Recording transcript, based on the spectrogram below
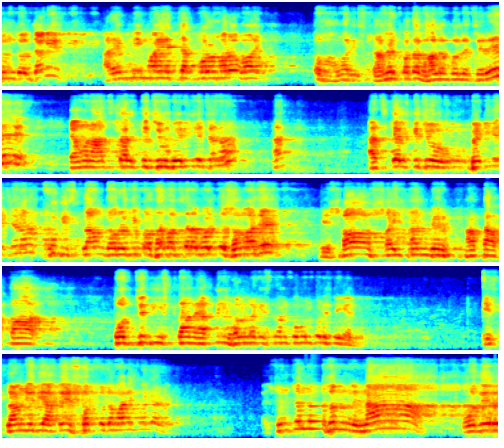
সুন্দর জানিস? আর এমনি মায়ের যা বড় নরম হয়। ও আমার ইসলামের কথা ভালো বলেছে রে। যেমন আজকাল কিছু বেরিয়েছে না হ্যাঁ? আজকাল কিছু বেরিয়েছে না খুব ইসলাম দরদি কথাবার্তা বলতে সমাজে। সব শৈতানদের ফাঁকা পাক। তোর যদি ইসলাম এতই ভালো লাগে, ইসলাম কবুল করেছি কেন? ইসলাম যদি এতই সত্যতা মানিস কেন? শুনছেন না শুনলেন না? ওদের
